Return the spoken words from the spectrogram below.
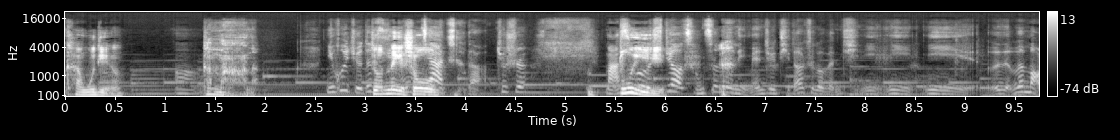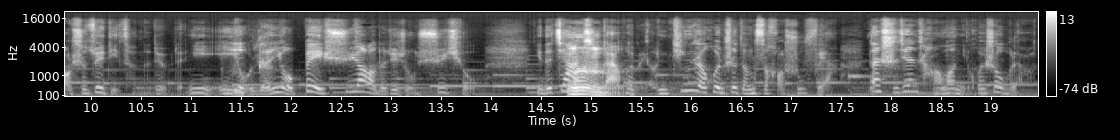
看屋顶，嗯，干嘛呢？你会觉得就那时候价值的，就是马斯洛需要层次论里面就提到这个问题。你你你，呃温饱是最底层的，对不对？你你有人有被需要的这种需求，你的价值感嗯会没有。你听着混吃等死好舒服呀，但时间长了你会受不了的。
